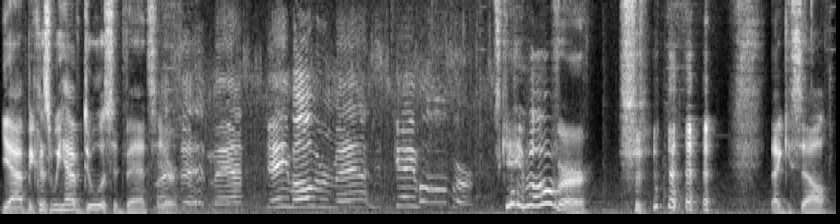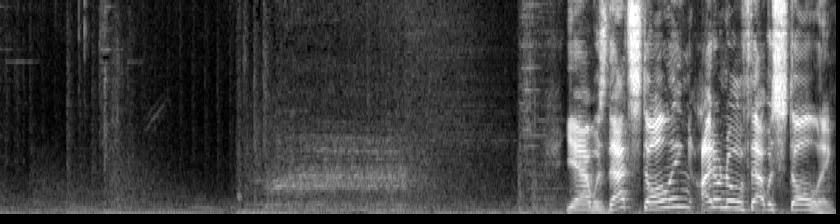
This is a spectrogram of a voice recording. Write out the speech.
Yeah, because we have duelist advance here. That's it, man. It's game over, man. It's game over. It's game over. Thank you, Sal. Yeah, was that stalling? I don't know if that was stalling.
